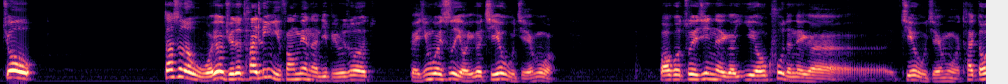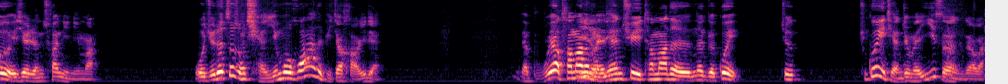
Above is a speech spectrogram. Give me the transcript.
就，但是呢，我又觉得他另一方面呢，你比如说，北京卫视有一个街舞节目，包括最近那个优酷的那个街舞节目，他都有一些人穿李宁嘛。我觉得这种潜移默化的比较好一点。那不要他妈的每天去他妈的那个跪，就。去跪舔就没意思了，你知道吧？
